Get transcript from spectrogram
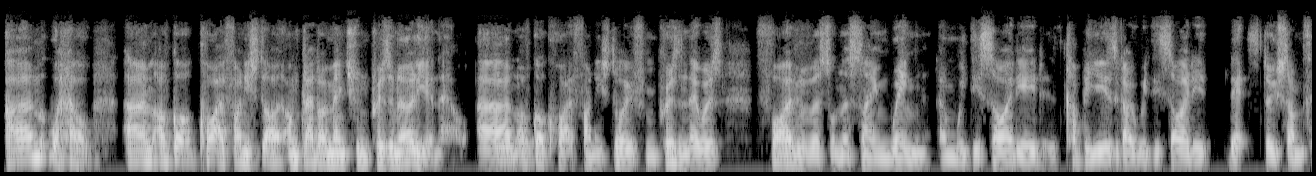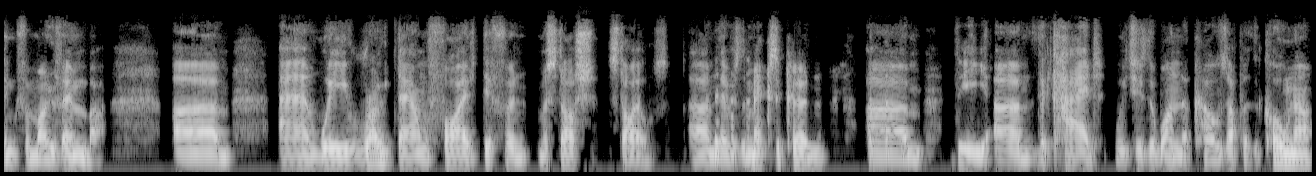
Um, well, um, I've got quite a funny story. I'm glad I mentioned prison earlier now. Um, mm. I've got quite a funny story from prison. There was five of us on the same wing, and we decided a couple of years ago. We decided let's do something for Movember, um, and we wrote down five different moustache styles. Um, there was the Mexican, um, the um, the CAD, which is the one that curls up at the corner.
